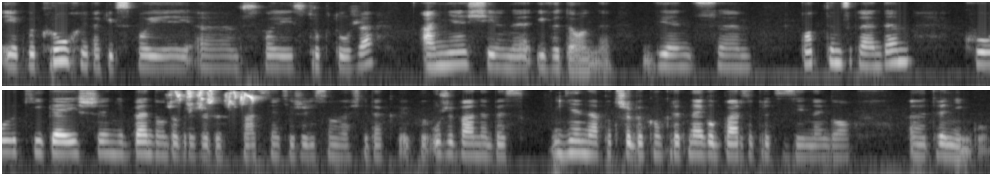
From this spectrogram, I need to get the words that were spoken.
jakby kruchy taki w swojej, e, w swojej strukturze, a nie silny i wydolny. Więc e, pod tym względem kulki, gejszy nie będą dobre, żeby wzmacniać, jeżeli są właśnie tak jakby używane bez, nie na potrzeby konkretnego, bardzo precyzyjnego e, treningu.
